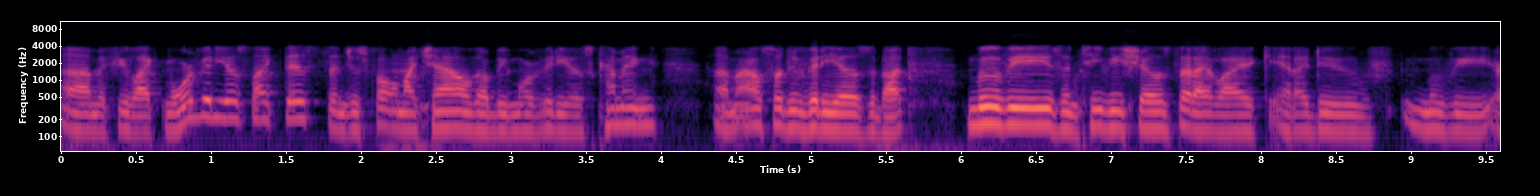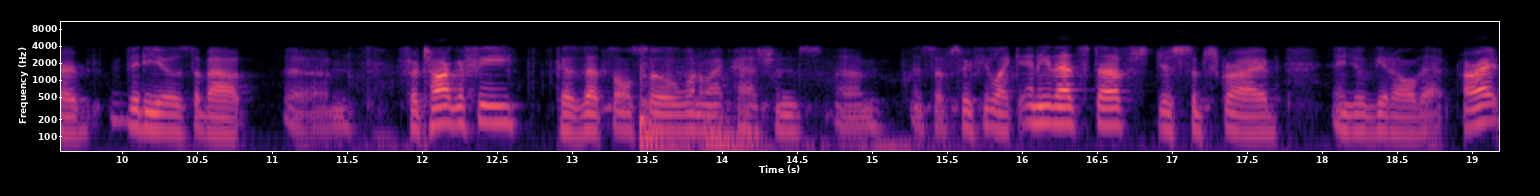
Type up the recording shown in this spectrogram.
Um, if you like more videos like this, then just follow my channel. There'll be more videos coming. Um, I also do videos about movies and TV shows that I like, and I do movie or videos about um, photography because that's also one of my passions um, and stuff. So if you like any of that stuff, just subscribe and you'll get all that. All right.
